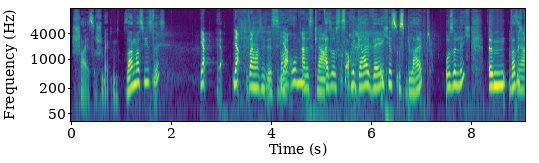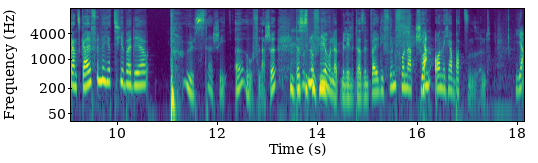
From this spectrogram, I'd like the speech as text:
scheiße schmecken? Sagen wir es, wie es ist? Ja. Ja. Ja, sagen wir es, wie es ist. Warum? Ja, alles klar. Also es ist auch egal, welches, es bleibt usselig. Ähm, was ich Ja. ganz geil finde jetzt hier bei der Pistachio-Flasche, dass es nur 400 Milliliter sind, weil die 500 schon Ja. ordentlicher Batzen sind. Ja,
